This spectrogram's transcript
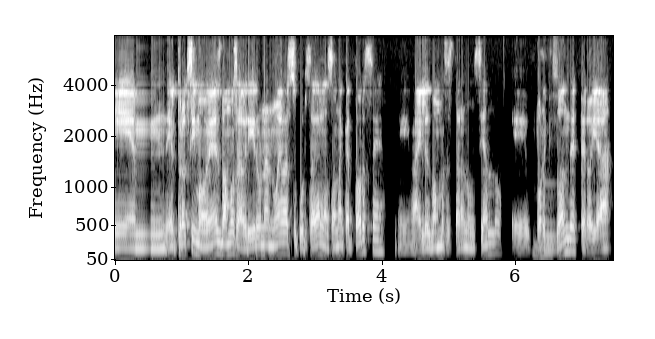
Em, el próximo mes vamos a abrir una nueva sucursal en la zona 14. Eh, ahí les vamos a estar anunciando eh, por dónde, pero ya,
